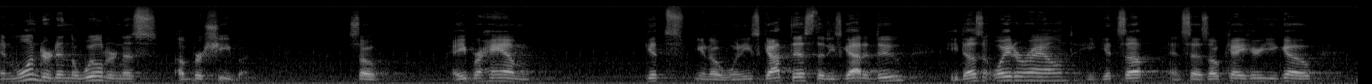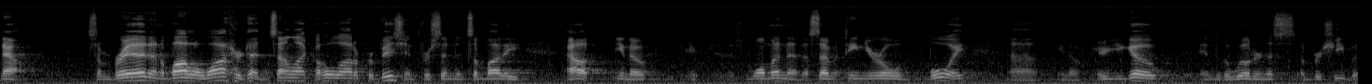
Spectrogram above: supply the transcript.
and wandered in the wilderness of Beersheba. So Abraham gets, you know, when he's got this that he's got to do, he doesn't wait around. He gets up and says, okay, here you go. Now, some bread and a bottle of water doesn't sound like a whole lot of provision for sending somebody out, you know, this woman and a 17 year old boy, uh, you know, here you go into the wilderness of Beersheba.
